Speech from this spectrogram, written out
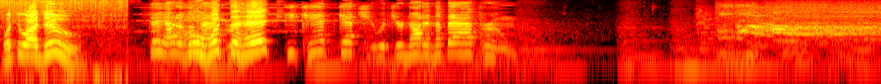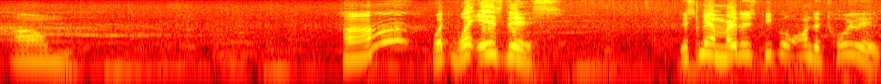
What do I do? Stay out of the Oh, bathroom. what the heck? He can't get you if you're not in the bathroom. Um. Huh? What? What is this? This man murders people on the toilet.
